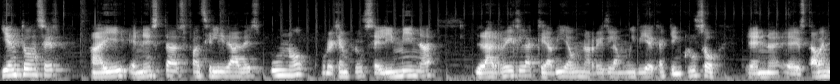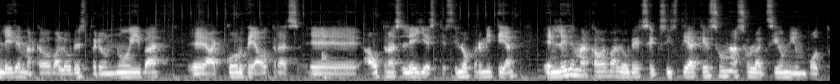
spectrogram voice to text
Y entonces Ahí en estas facilidades, uno, por ejemplo, se elimina la regla que había, una regla muy vieja que incluso eh, estaba en ley de mercado de valores, pero no iba eh, acorde a otras, a otras leyes que sí lo permitían. En ley de mercado de valores existía que es una sola acción y un voto.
